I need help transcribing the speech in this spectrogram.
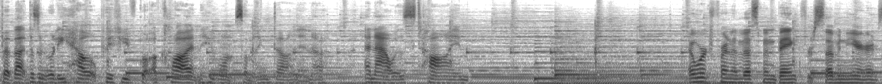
but that doesn't really help if you've got a client who wants something done in a, an hour's time. I worked for an investment bank for seven years,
